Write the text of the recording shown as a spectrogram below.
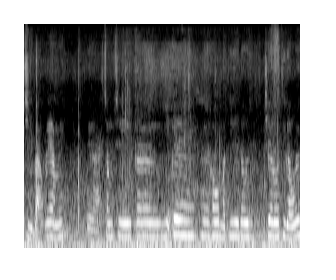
chỉ bảo các em ấy để trong khi những cái hôm mà thi đấu chia đôi thi đấu ấy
